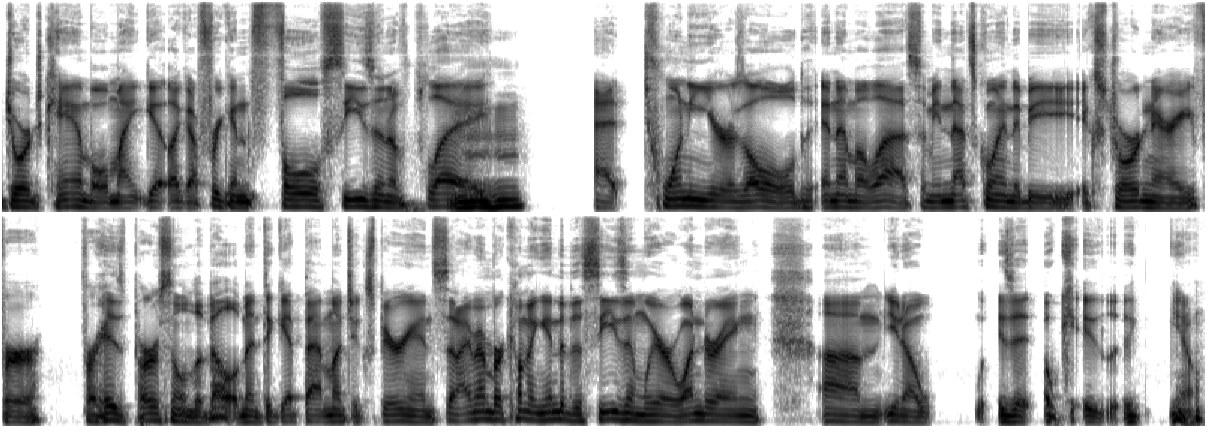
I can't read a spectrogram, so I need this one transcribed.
George Campbell might get like a freaking full season of play." Mhm. at 20 years old in MLS. I mean, that's going to be extraordinary for for his personal development to get that much experience. And I remember coming into the season, we were wondering, um, you know, is it okay? You know,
